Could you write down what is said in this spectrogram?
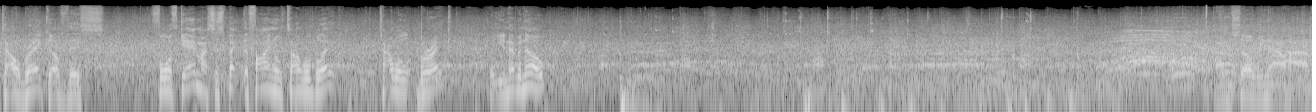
towel break of this fourth game. I suspect the final towel break, towel break, but you never know. And so we now have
